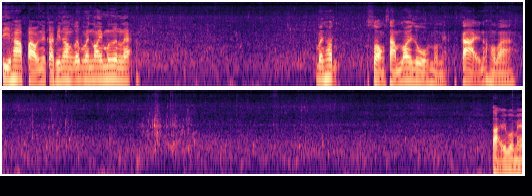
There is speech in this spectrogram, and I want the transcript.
สี่ห้าเป่าเนี่ยกับพี่น้องเอ้ยมันน้อยมื่นแล้วมันท่าสองสามร้อยโลหมดแม่กายเนาะเหรอวะหลายบ่แม่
